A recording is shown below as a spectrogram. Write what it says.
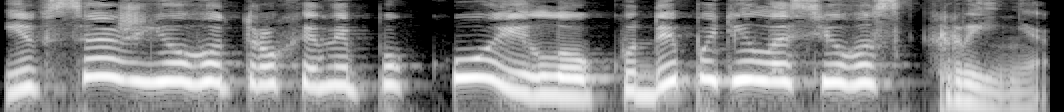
І все ж його трохи непокоїло, куди поділась його скриня.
